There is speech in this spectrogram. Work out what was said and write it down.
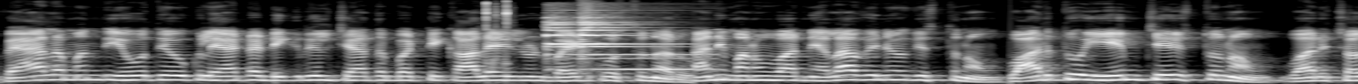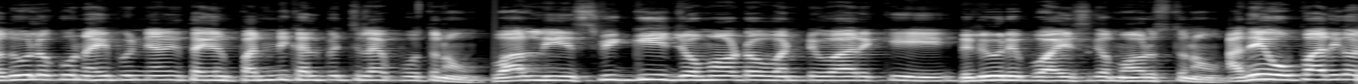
వేల మంది యువత యువకులు ఏటా డిగ్రీలు చేతబట్టి కాలేజీల నుండి బయటకు వస్తున్నారు. కానీ మనం వారిని ఎలా వినియోగిస్తున్నాం? వారితో ఏం చేయిస్తున్నాం? వారి చదువులకు నైపుణ్యానికి తగిన పని కల్పించలేకపోతున్నాం. వాళ్ళని స్విగ్గీ జొమాటో వంటి వారికి డెలివరీ బాయ్స్గా మారుస్తున్నాం. అదే ఉపాధిగా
